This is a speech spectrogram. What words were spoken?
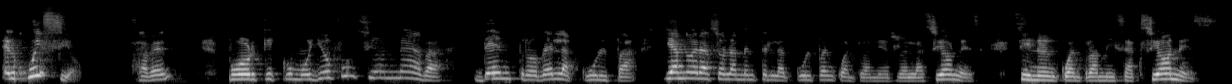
el juicio, ¿saben? Porque como yo funcionaba dentro de la culpa, ya no era solamente la culpa en cuanto a mis relaciones, sino en cuanto a mis acciones,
